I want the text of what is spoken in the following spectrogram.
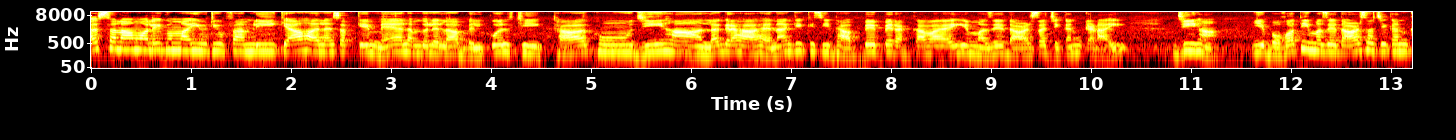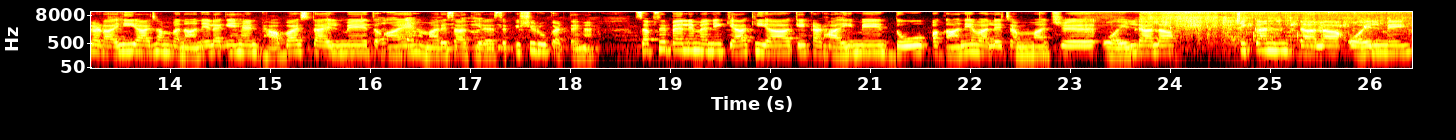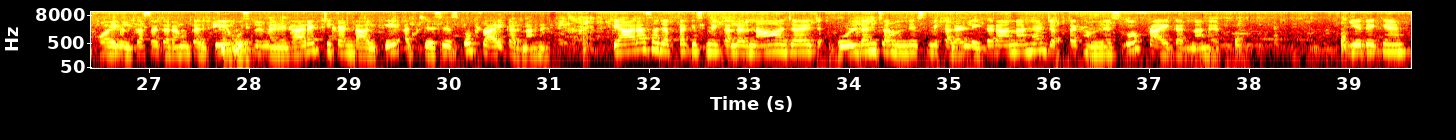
अस्सलाम वालेकुम my YouTube family क्या हाल है सबके? मैं अल्हम्दुलिल्लाह बिल्कुल ठीक ठाक हूँ। जी हाँ लग रहा है ना कि किसी ढाबे पे रखा हुआ है ये मज़ेदार सा चिकन कढ़ाई। जी हाँ ये बहुत ही मज़ेदार सा चिकन कढ़ाई आज हम बनाने लगे हैं ढाबा स्टाइल में। तो आए हमारे साथ ये रेसिपी शुरू करते हैं। सबसे पहले मैंने क्या किया कि कढ़ाई में दो पकाने वाले चम्मच ऑयल डाला। चिकन डाला ऑयल में ऑयल हल्का सा गर्म करके उसमें मैंने डायरेक्ट चिकन डाल के अच्छे से इसको फ्राई करना है। प्यारा सा जब तक इसमें कलर ना आ जाए गोल्डन सा हमने इसमें कलर लेकर आना है, जब तक हमने इसको फ्राई करना है। ये देखें,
